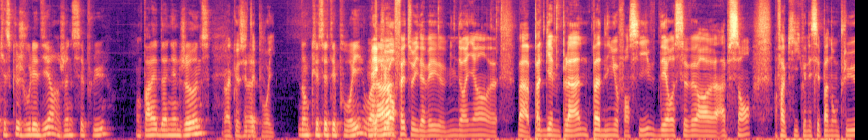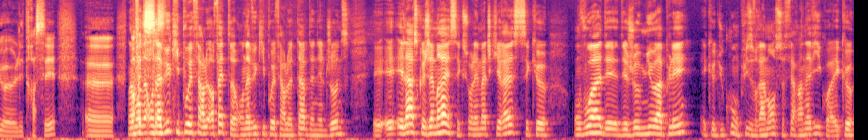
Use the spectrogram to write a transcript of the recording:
qu'est-ce que je voulais dire? Je ne sais plus. On parlait de Daniel Jones. que c'était pourri. Donc c'était pourri. Voilà. Mais qu'en fait il avait mine de rien euh, bah, pas de game plan, pas de ligne offensive, des receveurs euh, absents, enfin qui connaissaient pas non plus euh, les tracés. en fait, on, a, vu qu'il pouvait faire le. En fait, on a vu qu'il pouvait faire le taf Daniel Jones. Et, et là, ce que j'aimerais, c'est que sur les matchs qui restent, c'est que on voit des, jeux mieux appelés et que du coup on puisse vraiment se faire un avis quoi. Et que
